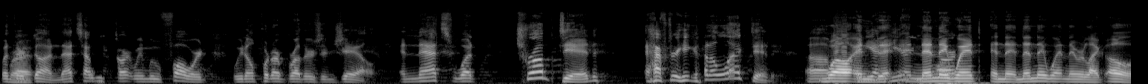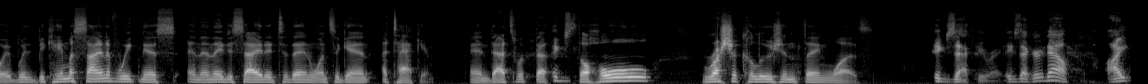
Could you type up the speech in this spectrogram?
but they're done. That's how we start. We move forward. We don't put our brothers in jail, and that's what Trump did after he got elected. Um, well, and yet th- here and then they went and then, then they went and they were like, oh, it became a sign of weakness, and then they decided to then once again attack him, and that's what the Ex- the whole Russia collusion thing was. Exactly right. Exactly. right. Now, I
